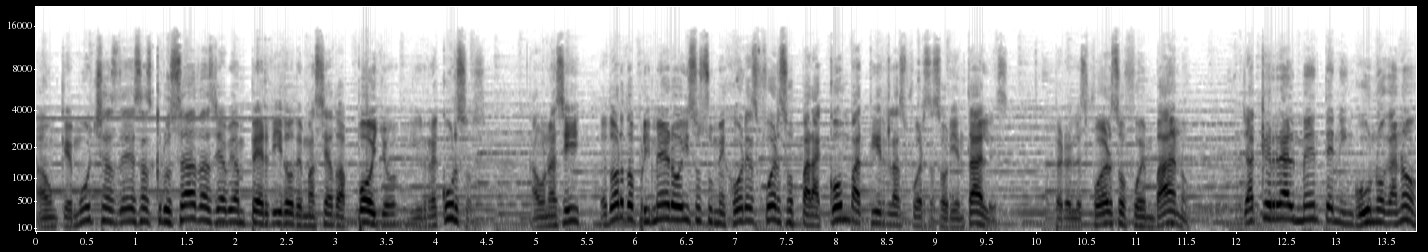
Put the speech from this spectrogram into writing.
aunque muchas de esas cruzadas ya habían perdido demasiado apoyo y recursos. Aún así, Eduardo I hizo su mejor esfuerzo para combatir las fuerzas orientales, pero el esfuerzo fue en vano, ya que realmente ninguno ganó,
